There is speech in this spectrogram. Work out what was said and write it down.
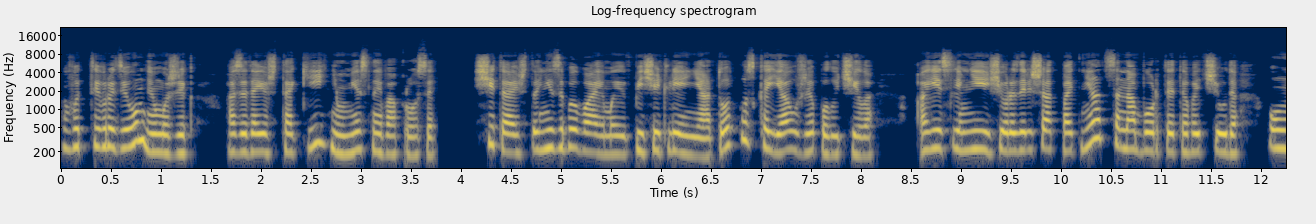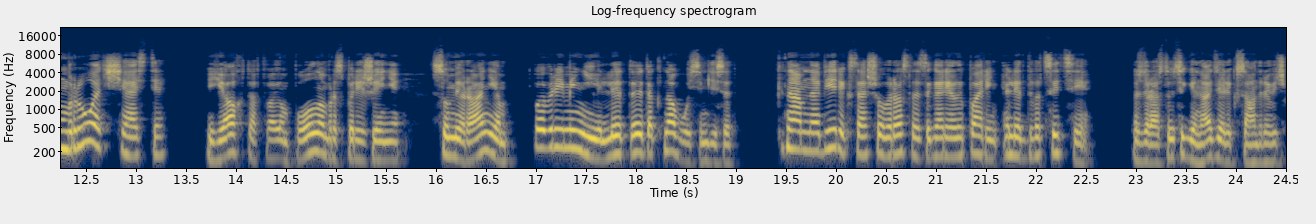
«Вот ты вроде умный мужик, а задаешь такие неуместные вопросы. Считай, что незабываемые впечатления от отпуска я уже получила. А если мне еще разрешат подняться на борт этого чуда, умру от счастья». «Яхта в твоем полном распоряжении. С умиранием по времени лет этак на восемьдесят. К нам на берег сошел рослый загорелый парень лет двадцати. Здравствуйте, Геннадий Александрович.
